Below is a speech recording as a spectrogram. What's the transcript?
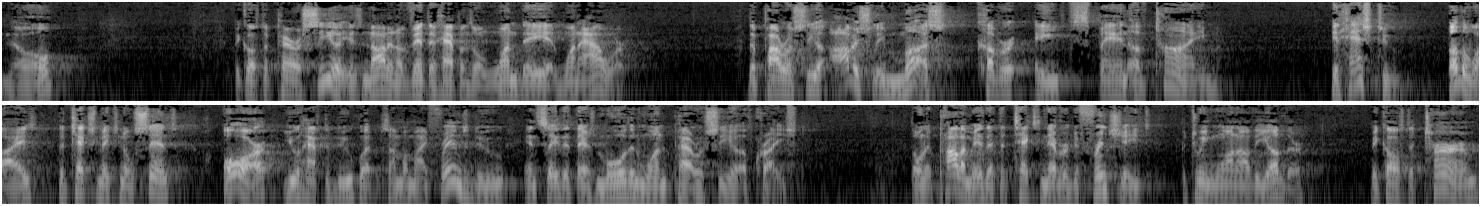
No. Because the parousia is not an event that happens on one day at one hour. The parousia obviously must cover a span of time. It has to. Otherwise, the text makes no sense, or you'll have to do what some of my friends do and say that there's more than one parousia of Christ. The only problem is that the text never differentiates between one or the other because the term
